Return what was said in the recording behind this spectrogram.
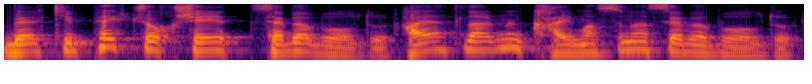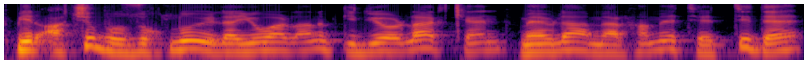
belki pek çok şeye sebep oldu. Hayatlarının kaymasına sebep oldu. Bir açı bozukluğuyla yuvarlanıp gidiyorlarken Mevla merhamet etti de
